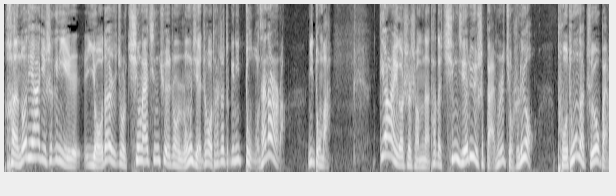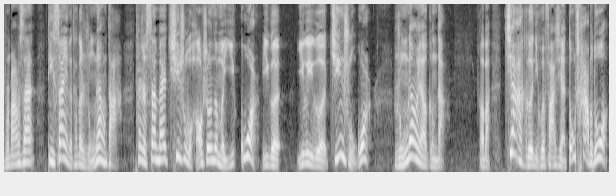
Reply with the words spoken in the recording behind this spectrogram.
很多添加剂是给你有的就是清来清去的这种溶解之后，它是给你堵在那儿了，你懂吧？第二一个是什么呢？它的清洁率是百分之九十六，普通的只有百分之八十三。第三一个它的容量大，它是三百七十五毫升那么一罐一个一个一个金属罐容量要更大，好吧？价格你会发现都差不多，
